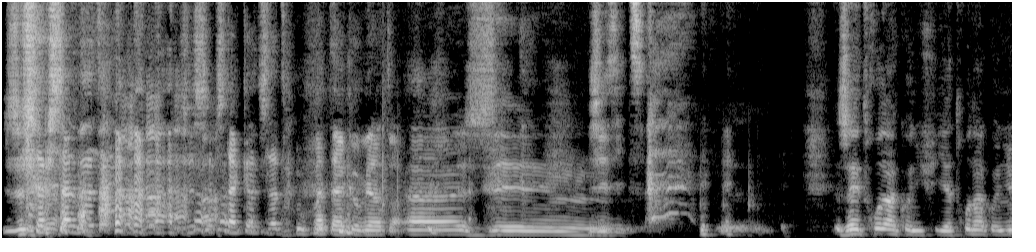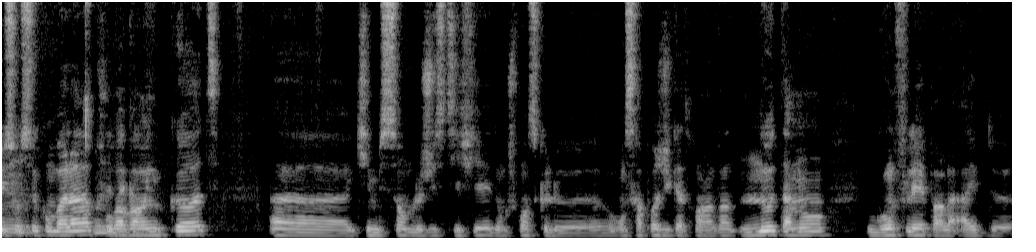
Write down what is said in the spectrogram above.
Je cherche la note. je cherche la cote, je la trouve pas. T'es à combien, toi? Euh, j'ai. J'hésite. J'avais trop d'inconnus. Il y a trop d'inconnus Mm. sur ce combat-là pour avoir une cote euh, qui me semble justifiée. Donc je pense que le, on se rapproche du 80-20, notamment gonflé par la hype de,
